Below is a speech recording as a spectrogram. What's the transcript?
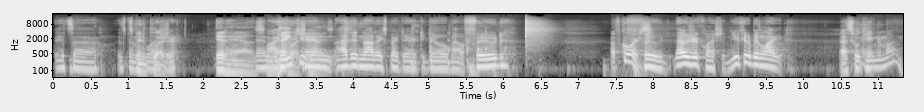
It's uh, it's been, been a a pleasure. pleasure. it has. And, My Thank you pleasure. guys. And I did not expect Eric to go about food. Of course. Food. That was your question. You could have been like, That's what came to mind.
